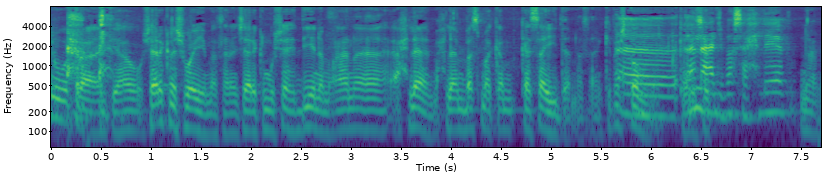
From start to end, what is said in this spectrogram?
شنو ترى أنت؟ هاو شاركنا شوي مثلا شارك المشاهدين معنا أحلام أحلام بسمة كسيدة مثلا. كيفاش تنظر آه أنا عندي برشا أحلام. نعم.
